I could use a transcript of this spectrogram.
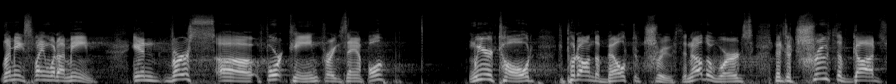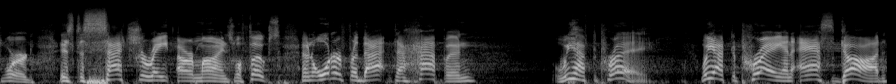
Let me explain what I mean. In verse uh, 14, for example, we are told to put on the belt of truth. In other words, that the truth of God's word is to saturate our minds. Well, folks, in order for that to happen, we have to pray. We have to pray and ask God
